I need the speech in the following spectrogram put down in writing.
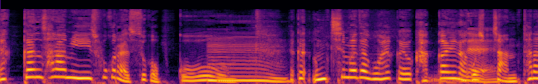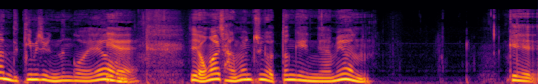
약간 사람이 속을 알 수가 없고 음. 약간 음침하다고 할까요? 가까이 가고 네. 싶지 않다라는 느낌이 좀 있는 거예요. 예. 이제 영화 장면 중에 어떤 게 있냐면 이게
